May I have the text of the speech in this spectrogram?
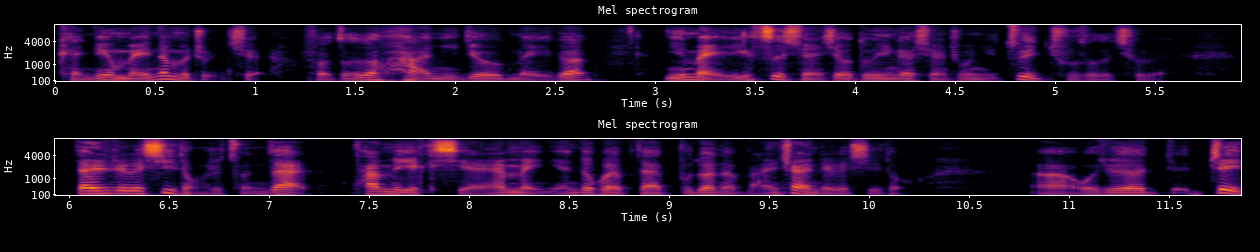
肯定没那么准确，否则的话，你就每个你每一次选秀都应该选出你最出色的球员。但是这个系统是存在的，他们也显然每年都会在不断的完善这个系统。啊，我觉得这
